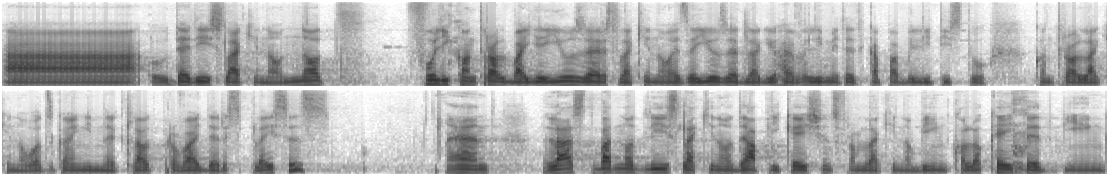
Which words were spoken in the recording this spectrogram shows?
uh, that is like, you know, not fully controlled by the users, like, you know, as a user, like you have limited capabilities to control, like, you know, what's going in the cloud providers' places. And last but not least, like, you know, the applications from like, you know, being collocated, being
